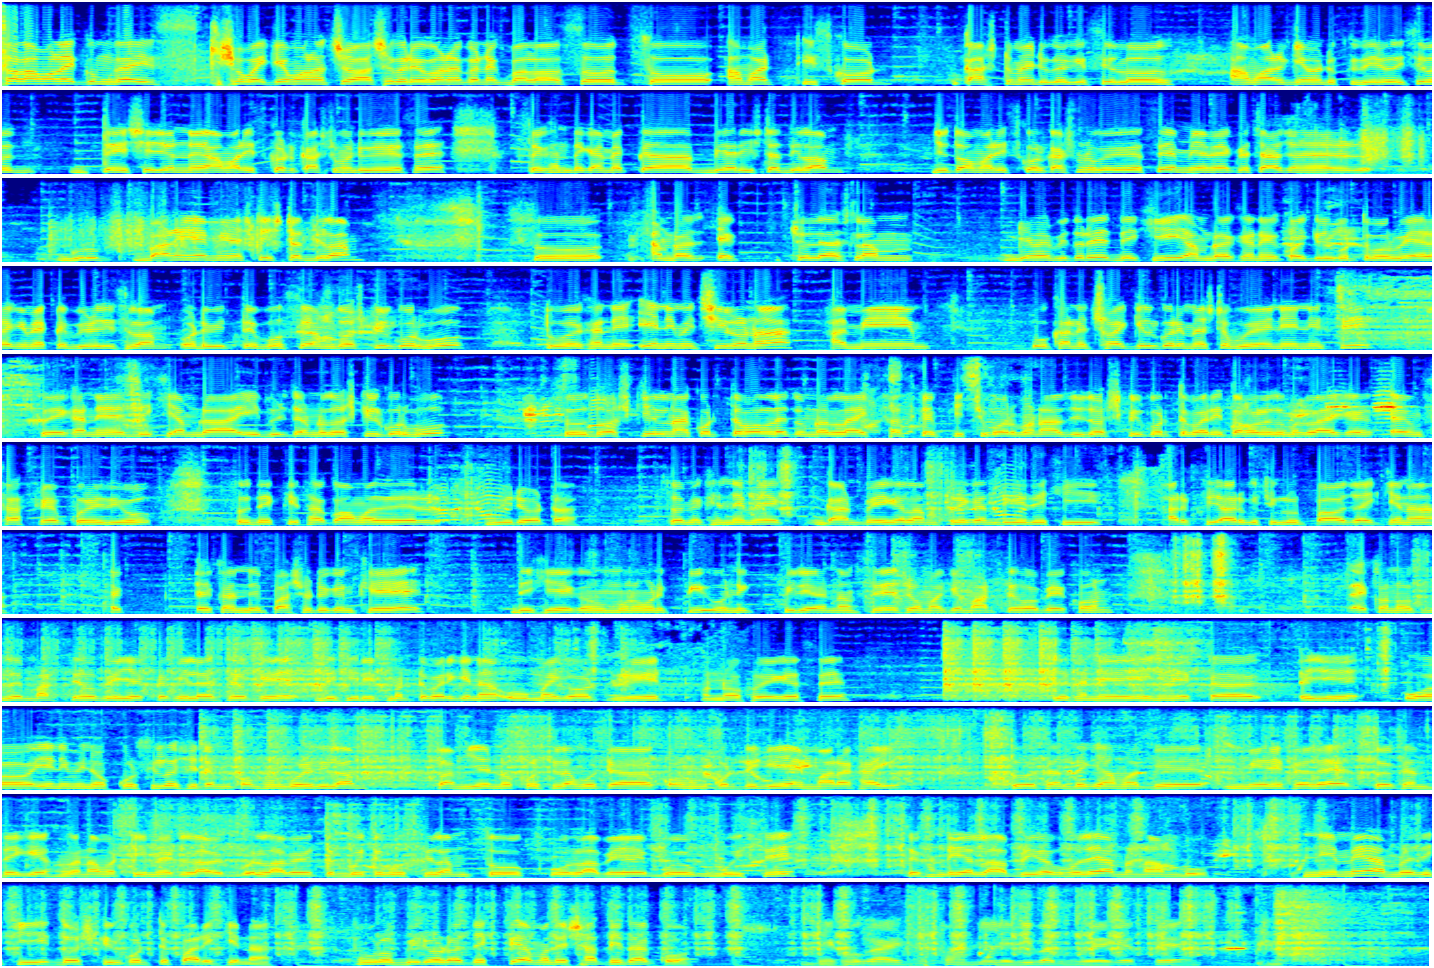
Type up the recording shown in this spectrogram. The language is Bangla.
সালাম আলাইকুম গাইস কি সবাই কেমন আছো? আশা করি অনেক অনেক ভালো আছো। তো আমার স্কট কাস্টমে ঢুকে গেছিল। আমার গেমে ঢুকতে দেরি হয়েছিল, তো সেই জন্য আমার স্কট কাস্টমে ঢুকে গেছে। তো এখান থেকে আমি একটা বিয়ার স্টার দিলাম। যেহেতু আমার স্কোর কাস্টমে ঢুকে গেছে আমি আমি একটা চারজনের গ্রুপ বানিয়ে আমি একটা স্টার দিলাম। তো আমরা এক চলে আসলাম গেমের ভিতরে দেখি আমরা এখানে কয় কিল করতে পারব। এর আগে আমি একটা ভিডিও দিয়েছিলাম ভিতরে বসে আমি দশ কিল করব। তো এখানে এনিমি ছিল না, আমি ওখানে ছয় কিল করে ম্যাচটা বয়ে নিয়ে নিছি। তো এখানে দেখি আমরা এই ভিডিওতে আমরা দশ কিল করব। তো দশ কিল না করতে পারলে তোমরা লাইক সাবস্ক্রাইব কিছু করবে না। যদি দশ কিল করতে পারি, তাহলে তোমরা লাইক এবং সাবস্ক্রাইব করে দিও। তো দেখতে থাকো আমাদের ভিডিওটা। তো আমি এখানে গান পেয়ে গেলাম। তো এখান থেকে দেখি আর আর কিছু লুট পাওয়া যায় কিনা। এখানে পাঁচশো টিকেন খেয়ে দেখি এখন মনে অনেক অনেক প্লেয়ার নামছে তো আমাকে মারতে হবে এখন। এখন ওদের মারতে হবে, এই একটা প্লেয়ার আছে, ওকে দেখি রেড মারতে পারি কিনা। ও মাই গড রেড নক হয়ে গেছে। এখানে এনিমি একটা, এই যে, ও এনিমি নক করছিল, সেটা আমি কনফার্ম করে দিলাম। তো আমি যে নক করছিলাম ওটা কনফার্ম করতে গিয়ে আমি মারা খাই। তো এখান থেকে আমাকে মেরে ফেলে। তো এখান থেকে এখন আমার টিমের লাভে লাভে বইতে বসছিলাম। তো লাভে বই- বইছে। তো এখান থেকে লাভ রিভাব হলে আমরা নামবো। নেমে আমরা দেখি দশ কিল করতে পারি কিনা। পুরো ভিডিওটা দেখতে আমাদের সাথেই থাকো। দেখো গাইস ফাইনালি রিভাইভ হয়ে গেছে।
